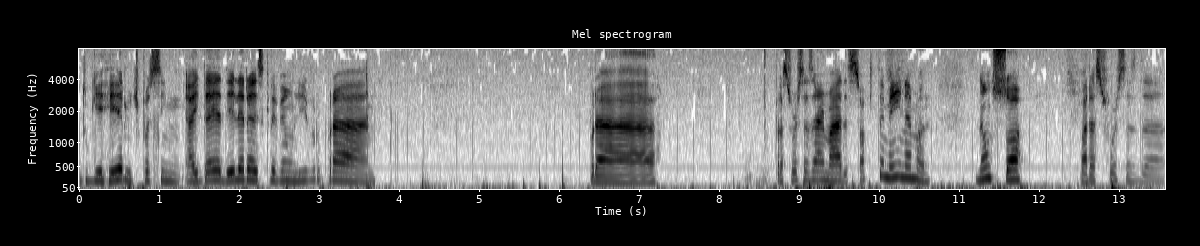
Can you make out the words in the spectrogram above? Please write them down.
do guerreiro, tipo assim, a ideia dele era escrever um livro pra pra para as forças armadas. Só que também, né, mano, não só para as forças da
